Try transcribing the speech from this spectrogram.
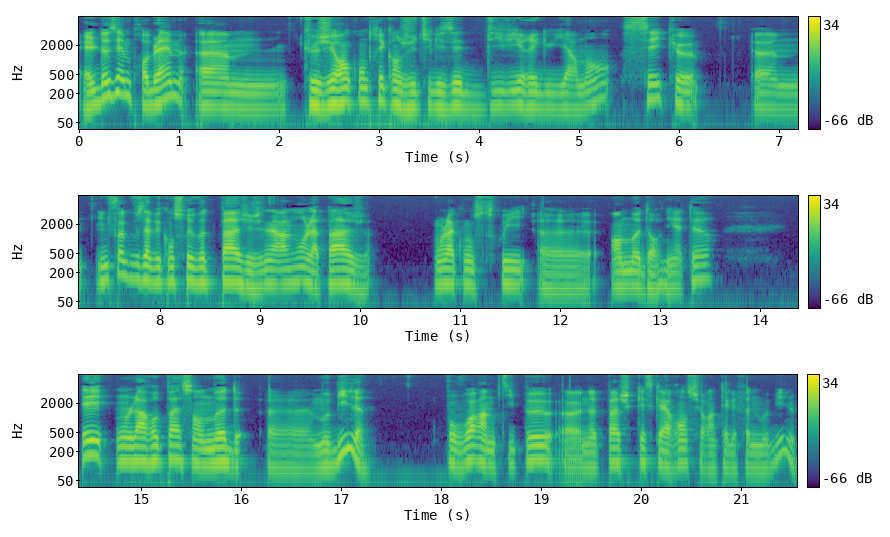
Et le deuxième problème que j'ai rencontré quand j'utilisais Divi régulièrement, c'est que euh, une fois que vous avez construit votre page, et généralement la page, on la construit euh, en mode ordinateur, et on la repasse en mode euh, mobile, pour voir un petit peu notre page, qu'est-ce qu'elle rend sur un téléphone mobile.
